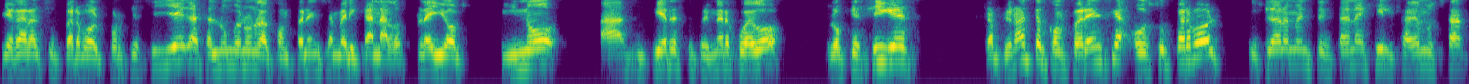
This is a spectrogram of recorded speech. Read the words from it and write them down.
llegar al Super Bowl, porque si llegas al número uno de la conferencia americana, a los playoffs, y no ah, pierdes tu primer juego, lo que sigue es campeonato, conferencia o Super Bowl, y claramente Tannehill sabemos que está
